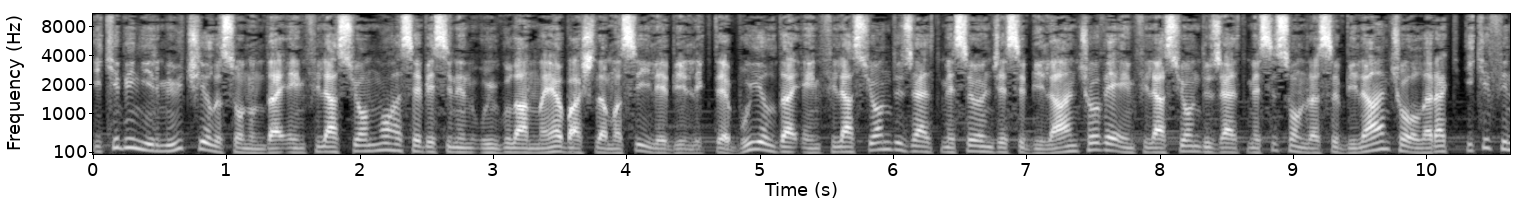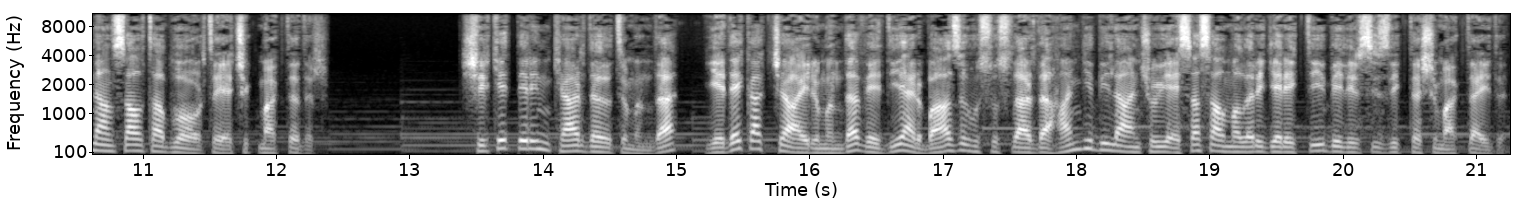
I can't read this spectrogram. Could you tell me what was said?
2023 yılı sonunda enflasyon muhasebesinin uygulanmaya başlaması ile birlikte bu yılda enflasyon düzeltmesi öncesi bilanço ve enflasyon düzeltmesi sonrası bilanço olarak iki finansal tablo ortaya çıkmaktadır. Şirketlerin kar dağıtımında, yedek akçe ayrımında ve diğer bazı hususlarda hangi bilançoyu esas almaları gerektiği belirsizlik taşımaktaydı.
